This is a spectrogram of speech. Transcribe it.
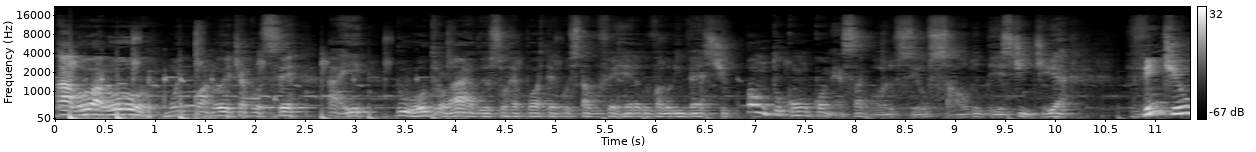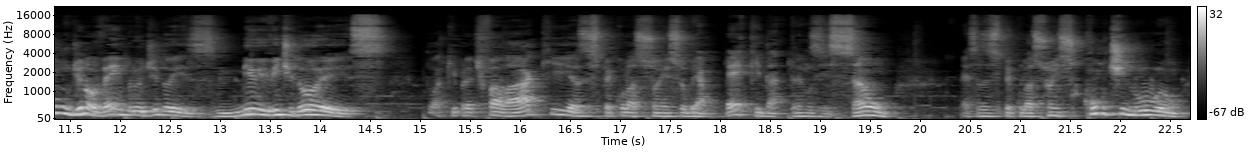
Alô, alô, muito boa noite a você aí do outro lado. Eu sou o repórter Gustavo Ferreira do ValorInvest.com. Começa agora o seu saldo deste dia 21 de novembro de 2022. Estou aqui para te falar que as especulações sobre a PEC da transição, essas especulações continuam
